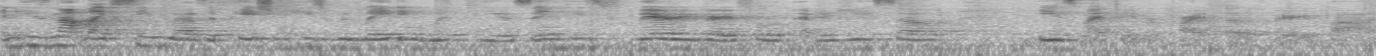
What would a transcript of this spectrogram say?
and he's not like seeing you as a patient. He's relating with you, and he's very, very full of energy. So he's my favorite part of Barry Pod.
